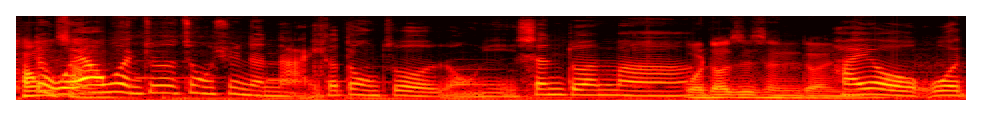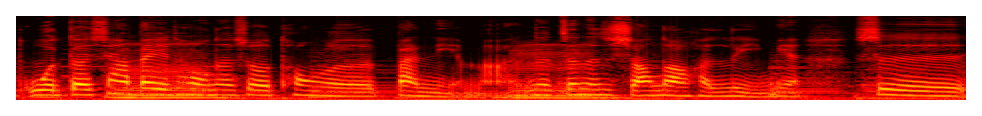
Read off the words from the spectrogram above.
对，我要问，就是重训的哪一个动作容易？深蹲吗？我都是深蹲。还有我我的下背痛那时候痛了半年嘛，嗯、那真的是伤到很里面，是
